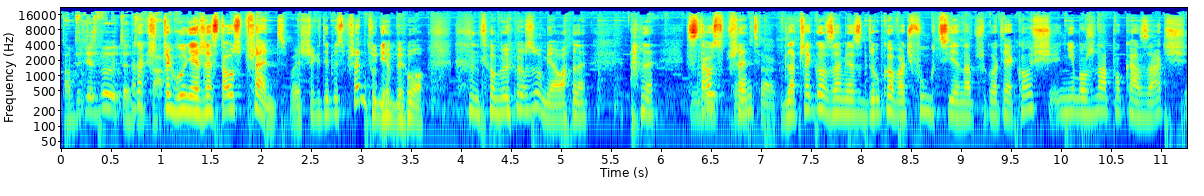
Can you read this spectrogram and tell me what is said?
Tam przecież były te No tak, szczególnie, że stał sprzęt, bo jeszcze gdyby sprzętu nie było, to bym rozumiał, ale, ale stał sprzęt. tak. Dlaczego zamiast drukować funkcję na przykład jakąś, nie można pokazać,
